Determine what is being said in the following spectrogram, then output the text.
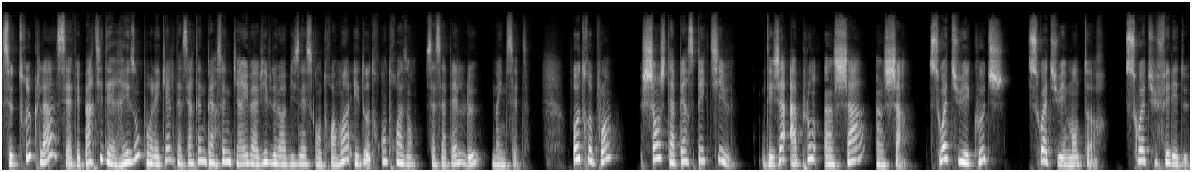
Ce truc-là, ça fait partie des raisons pour lesquelles tu as certaines personnes qui arrivent à vivre de leur business en trois mois et d'autres en trois ans. Ça s'appelle le mindset. Autre point, change ta perspective. Déjà, appelons un chat un chat. Soit tu es coach, soit tu es mentor, soit tu fais les deux.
